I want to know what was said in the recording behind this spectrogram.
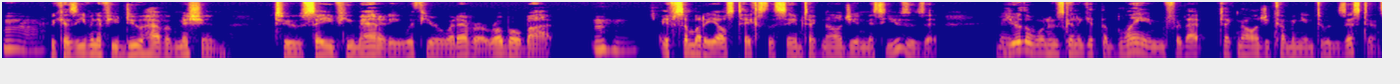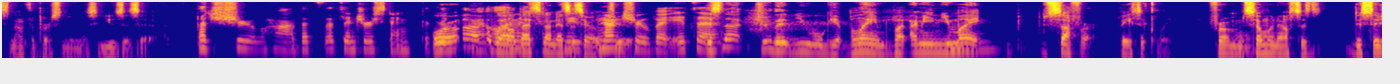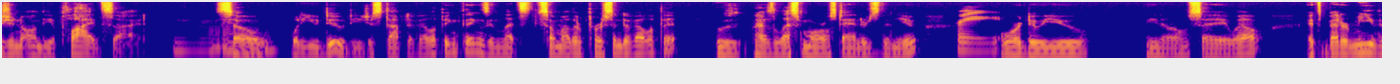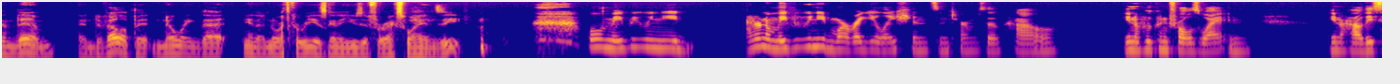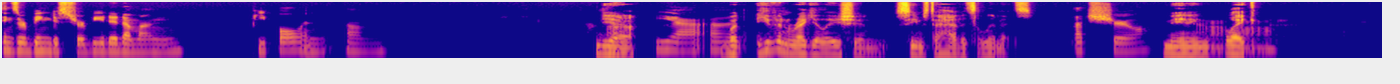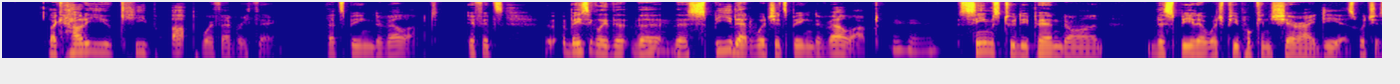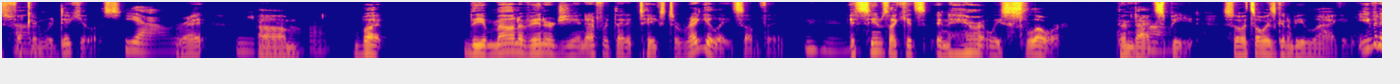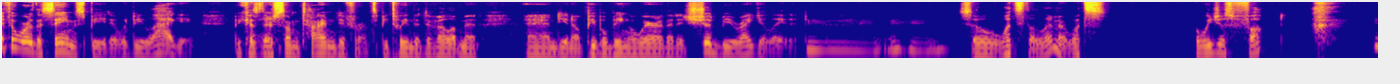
Hmm. Because even if you do have a mission to save humanity with your whatever, Robobot, Mm-hmm. if somebody else takes the same technology and misuses it, Right. you're the one who's going to get the blame for that technology coming into existence, not the person who misuses it. That's true, huh? That's that's interesting. Or, uh, well, I mean, that's not necessarily not true. true, but it's a. It's not true that you will get blamed, but I mean, you might Mhm. suffer basically from Right. someone else's decision on the applied side. Mhm. So what do you do? Do you just stop developing things and let some other person develop it who has less moral standards than you? right. Or do you, you know, say, well, it's better me than them and develop it knowing that, you know, North Korea is going to use it for X, Y, and Z? Well, maybe we need. I don't know. Maybe we need more regulations in terms of how, you know, who controls what and, you know, how these things are being distributed among people and um Yeah. um, yeah. Uh, But even regulation seems to have its limits. that's true. Meaning, like, like how do you keep up with everything that's being developed if it's basically the the, Mhm. the speed at which it's being developed mhm. seems to depend on the speed at which people can share ideas, which is fucking Uh-huh. ridiculous, Yeah. right? Um, and all that. But the amount of energy and effort that it takes to regulate something, Mhm. it seems like it's inherently slower than that Huh. speed. So it's always going to be lagging. Even if it were the same speed, it would be lagging because there's some time difference between the development and, you know, people being aware that it should be regulated. Mm-hmm. So what's the limit? What's are we just fucked?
